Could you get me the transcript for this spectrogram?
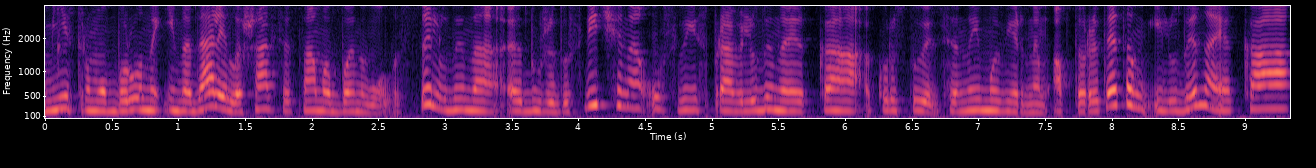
міністром оборони і надалі лишався саме Бен Волес. Це людина е, дуже досвідчена у своїй справі, людина, яка користується неймовірним авторитетом, і людина, яка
